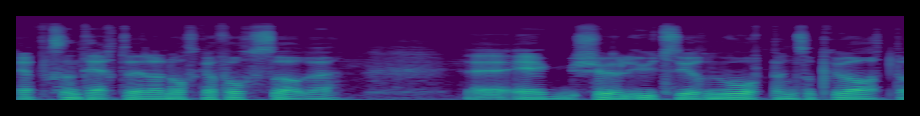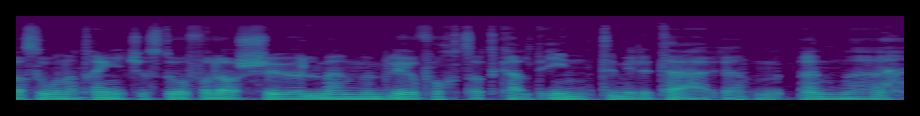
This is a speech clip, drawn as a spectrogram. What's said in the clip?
representert ved det norske forsvaret, er sjøl utstyrt med våpen, så privatpersoner trenger ikke å stå for det sjøl, men vi blir jo fortsatt kalt inn til militæret. Men, eh,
